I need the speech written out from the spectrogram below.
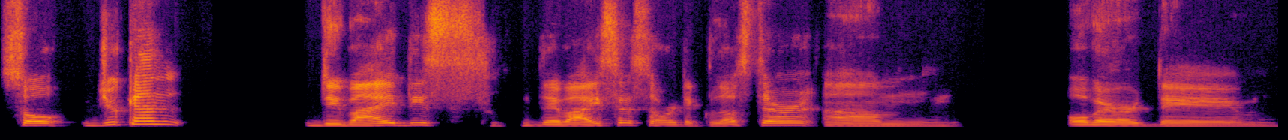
So you can divide these devices or the cluster um, over the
